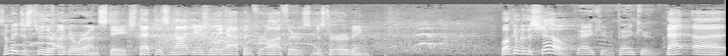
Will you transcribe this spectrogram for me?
Somebody just threw their underwear on stage. That does not usually happen for authors, Mr. Irving. Welcome to the show. Thank you, thank you. That uh,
